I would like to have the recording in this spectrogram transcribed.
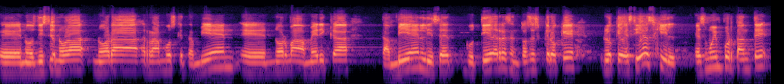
Eh, nos dice Nora, Nora Ramos que también. Eh, Norma América también. Lisette Gutiérrez. Entonces creo que lo que decías, Gil, es muy importante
